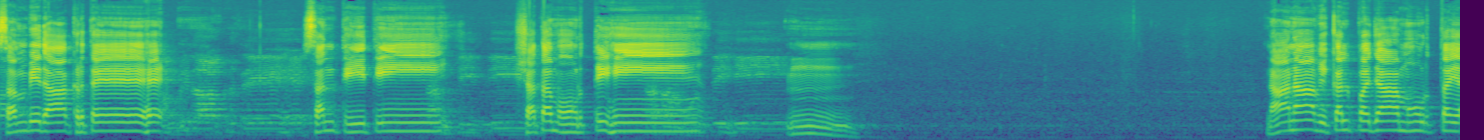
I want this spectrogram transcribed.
சம்விதா கிருத்தே சந்தீதி சதமூர்த்தி நானா விகல்பஜா மூர்த்தய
